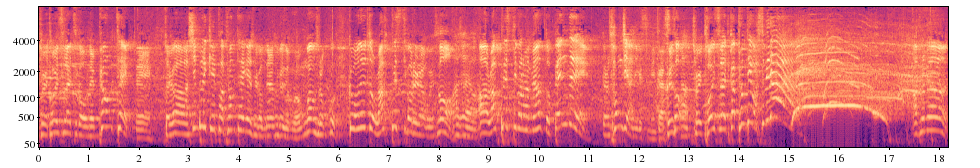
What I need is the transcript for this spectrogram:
저희 더 이스트라이트가 오늘 평택, 네, 저희가 심플리 케이팝 평택에 저희가 무대를 서게 너무 영광스럽고, 그리고 오늘 또 락 페스티벌이라고 해서, 맞아요. 아, 락 페스티벌 하면 또 밴드의 그런 성지 아니겠습니까? 그래서. 저희 더 이스트라이트가 평택에 왔습니다! 아, 그러면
